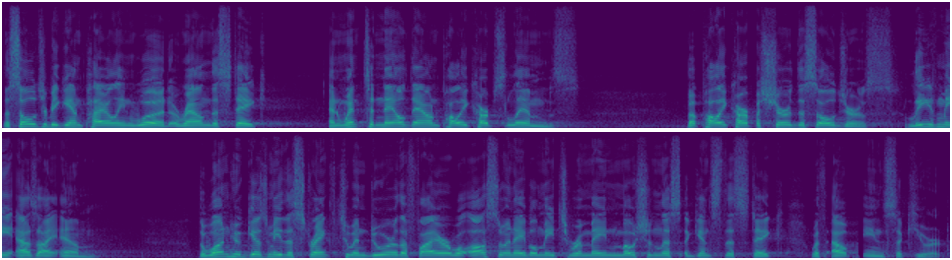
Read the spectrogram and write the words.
The soldier began piling wood around the stake and went to nail down Polycarp's limbs. But Polycarp assured the soldiers, Leave me as I am. The one who gives me the strength to endure the fire will also enable me to remain motionless against this stake without being secured.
